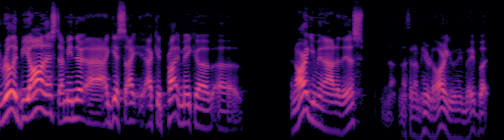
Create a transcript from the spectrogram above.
To really be honest, I mean, there, I guess I, I could probably make a, a, an argument out of this. Not, not that I'm here to argue with anybody, but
